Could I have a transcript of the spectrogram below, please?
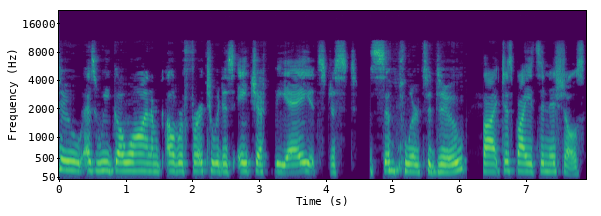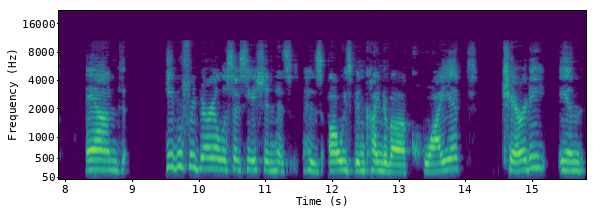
to, as we go on, i will refer to it as HFBA. It's just simpler to do by just by its initials. And Hebrew Free Burial Association has, has always been kind of a quiet charity in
